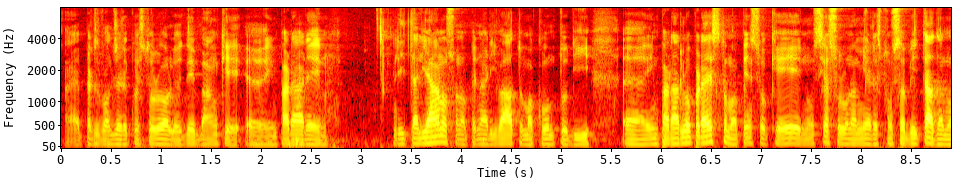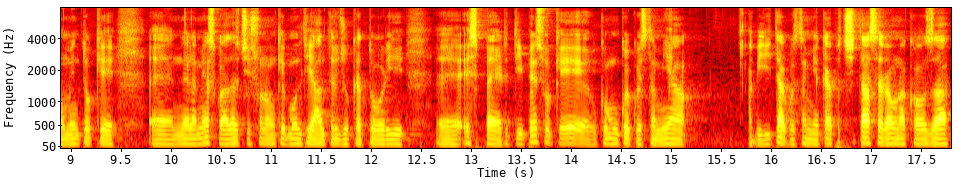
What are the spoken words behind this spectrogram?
per svolgere questo ruolo debba anche imparare l'italiano, sono appena arrivato ma conto di eh, impararlo presto, ma penso che non sia solo una mia responsabilità dal momento che eh, nella mia squadra ci sono anche molti altri giocatori eh, esperti. Penso che comunque questa mia abilità, questa mia capacità sarà una cosa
